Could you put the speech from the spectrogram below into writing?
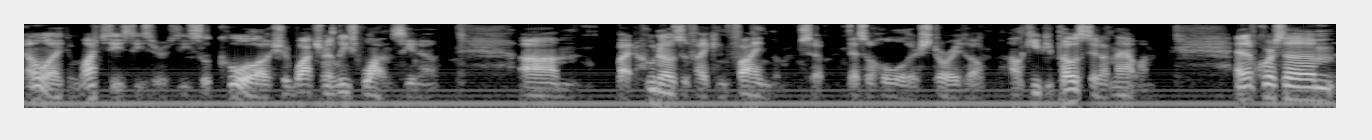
know I can watch these. These are these look cool. I should watch them at least once, you know. Um, but who knows if I can find them. So that's a whole other story. So I'll keep you posted on that one. And of course, um,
